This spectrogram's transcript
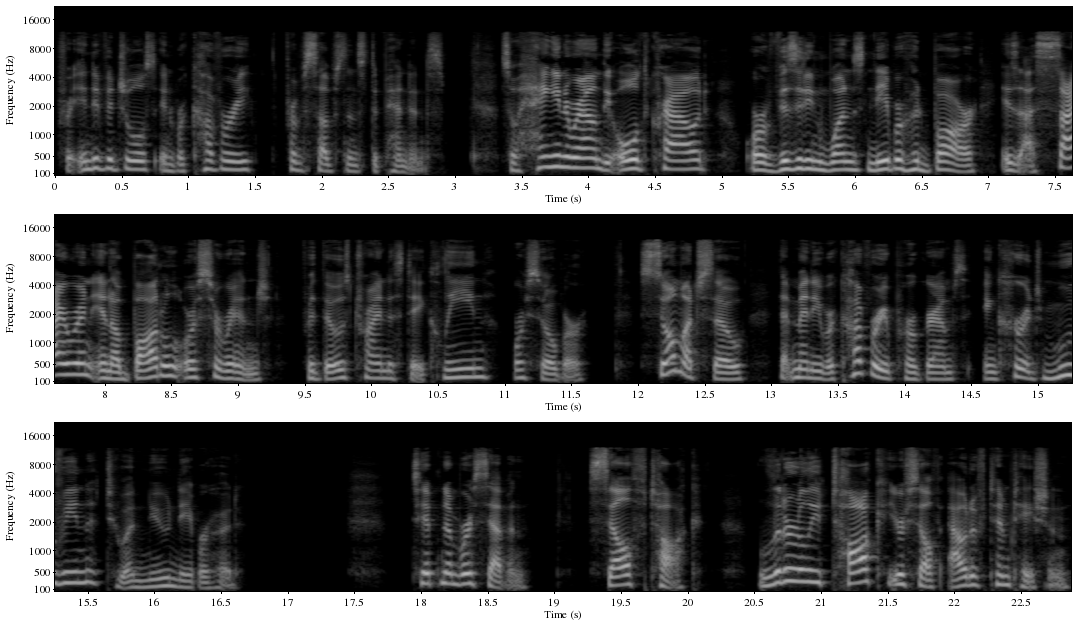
for individuals in recovery from substance dependence. So, hanging around the old crowd or visiting one's neighborhood bar is a siren in a bottle or syringe for those trying to stay clean or sober. So much so that many recovery programs encourage moving to a new neighborhood. Tip number seven self talk. Literally talk yourself out of temptation.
